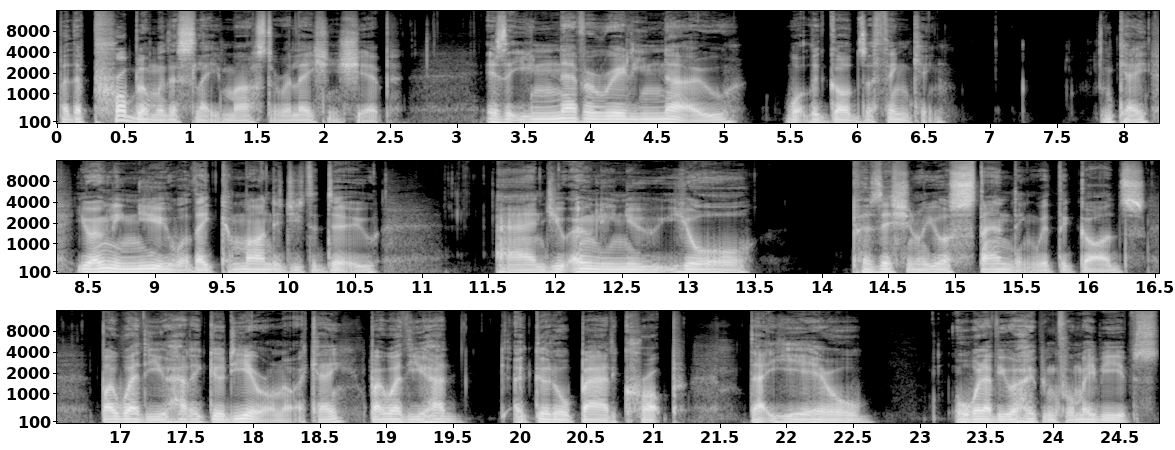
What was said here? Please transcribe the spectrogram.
But the problem with a slave master relationship is that you never really know what the gods are thinking. Okay? You only knew what they commanded you to do, and you only knew your position or your standing with the gods by whether you had a good year or not, okay? By whether you had a good or bad crop that year or or whatever you were hoping for. Maybe it's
